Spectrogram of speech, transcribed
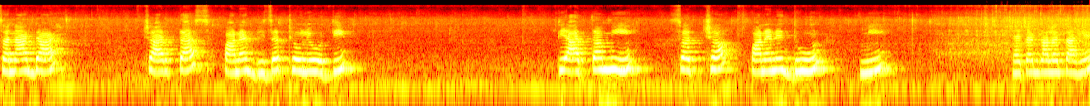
चणा डाळ चार तास पाण्यात भिजत ठेवली होती. ती आता मी स्वच्छ पाण्याने धुवून मी ह्याच्यात घालत आहे.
